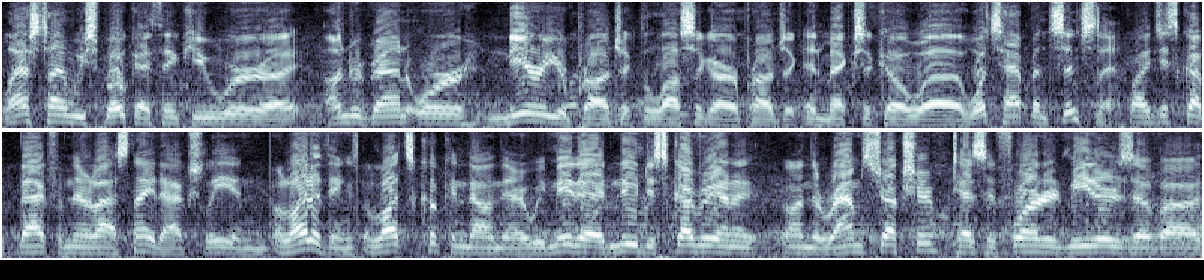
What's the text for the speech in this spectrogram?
Last time we spoke, I think you were uh, underground or near your project, the La Cigarra project in Mexico. Uh, what's happened since then? Well, I just got back from there last night, actually, and a lot of things. A lot's cooking down there. We made a new discovery on, a, on the ram structure, tested 400 meters of a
